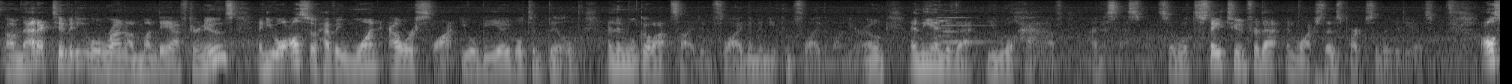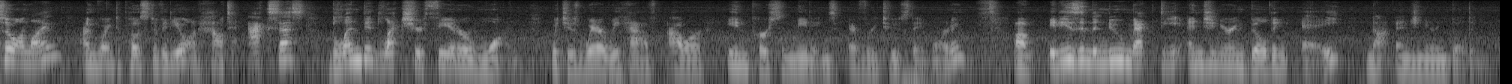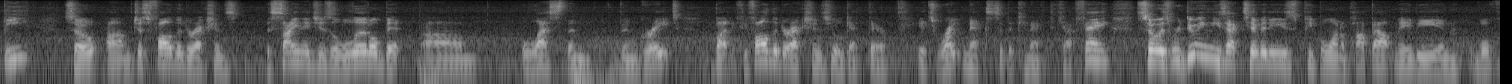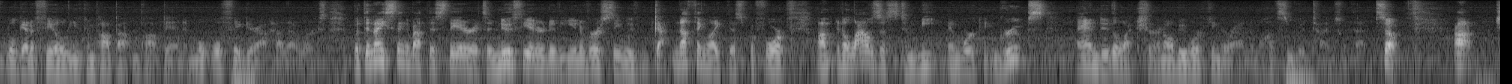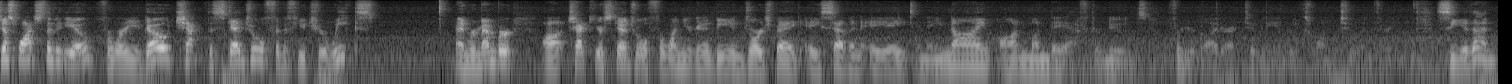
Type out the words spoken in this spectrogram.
Um, that activity will run on Monday afternoons, and you will also have a one hour slot you will be able to build, and then we'll go outside and fly them, and you can fly them on your own. And the end of that, you will have an assessment. So we'll stay tuned for that and watch those parts of the videos. Also online, I'm going to post a video on how to access Blended Lecture Theater 1, which is where we have our in-person meetings every Tuesday morning. Um, it is in the new MECD Engineering Building A, not Engineering Building B. So um, just follow the directions. The signage is a little bit um, less than, than great, but if you follow the directions, you'll get there. It's right next to the Connect Cafe. So as we're doing these activities, people want to pop out maybe, and we'll, we'll get a feel. You can pop out and pop in, and we'll, we'll figure out how that works. But the nice thing about this theater, it's a new theater to the university. We've got nothing like this before. Um, it allows us to meet and work in groups and do the lecture, and I'll be working around, and we'll have some good times with that. So uh, just watch the video for where you go. Check the schedule for the future weeks. And remember, uh, check your schedule for when you're going to be in George Begg A7, A8, and A9 on Monday afternoons for your glider activity in weeks 1, 2, and 3. See you then.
